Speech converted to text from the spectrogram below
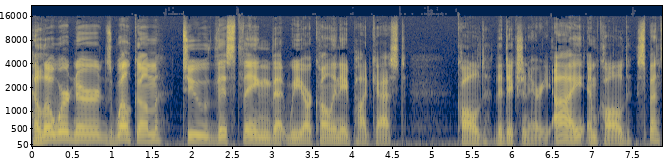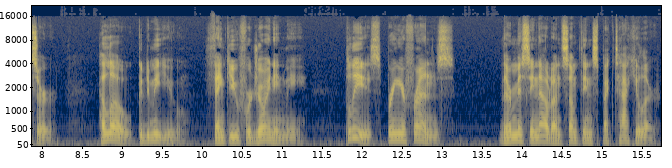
Hello, word nerds. Welcome to this thing that we are calling a podcast called The Dictionary. I am called Spencer. Hello, good to meet you. Thank you for joining me. Please bring your friends. They're missing out on something spectacular.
